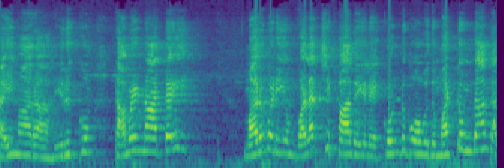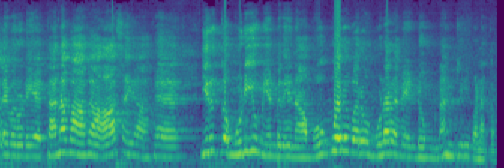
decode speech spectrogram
கைமாறாக இருக்கும். தமிழ்நாட்டை மறுபடியும் வளர்ச்சி பாதையிலே கொண்டு போவது மட்டும்தான் தலைவருடைய கனவாக ஆசையாக இருக்க முடியும் என்பதை நாம் ஒவ்வொருவரும் உணர வேண்டும். நன்றி வணக்கம்.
